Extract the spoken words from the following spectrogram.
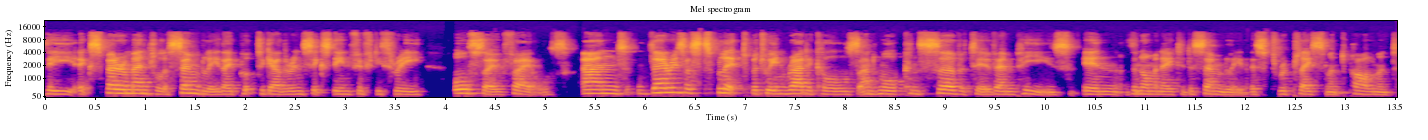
the experimental assembly they put together in 1653 also fails. And there is a split between radicals and more conservative MPs in the nominated assembly, this replacement parliament.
